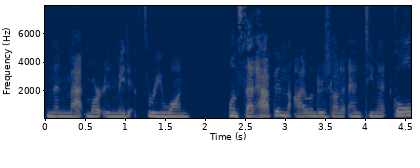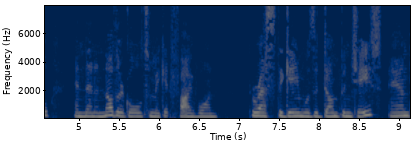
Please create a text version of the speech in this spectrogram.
and then Matt Martin made it 3-1. Once that happened, the Islanders got an empty net goal, and then another goal to make it 5-1. The rest of the game was a dump and chase, and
